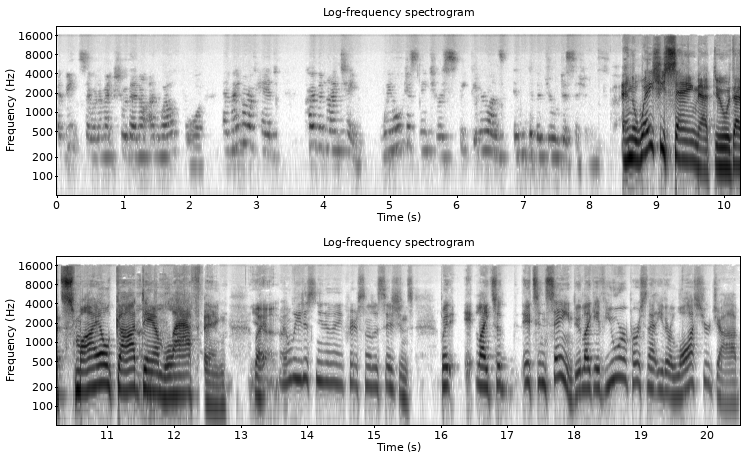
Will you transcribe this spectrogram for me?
events they want to make sure they're not unwell for. They may not have had COVID 19. We all just need to respect everyone's individual decisions. And the way she's saying that, dude, with that smile, goddamn laugh thing, like well, we just need to make personal decisions. But it, like, so it's insane, dude. Like, if you were a person that either lost your job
